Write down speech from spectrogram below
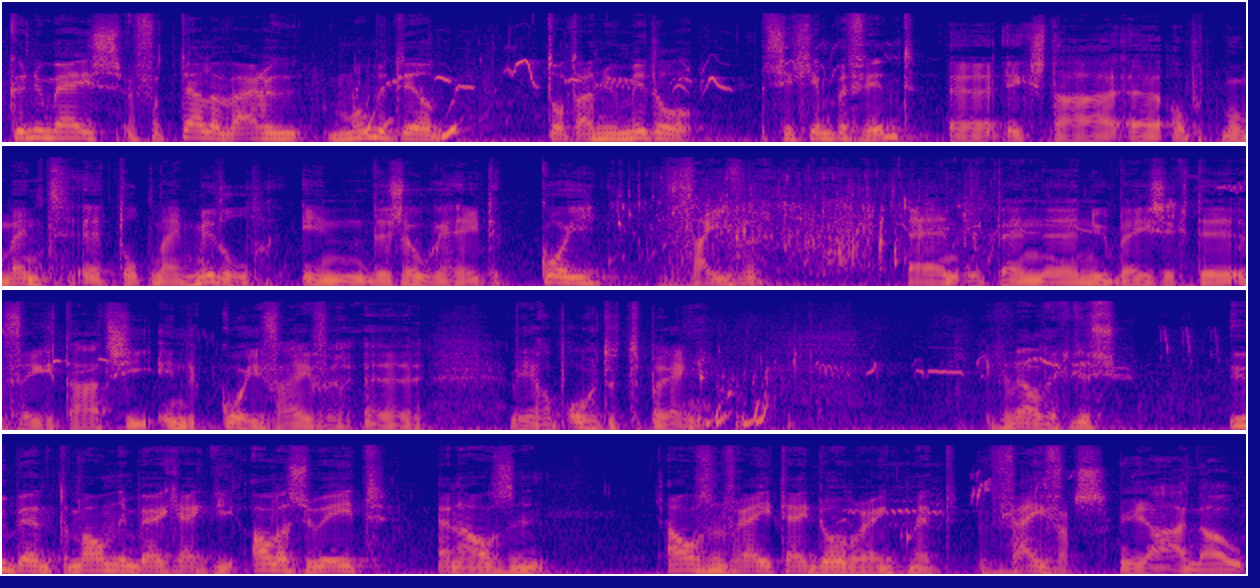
kunt u mij eens vertellen waar u momenteel tot aan uw middel zich in bevindt? Eh, ik sta eh, op het moment eh, tot mijn middel in de zogeheten kooivijver. En ik ben eh, nu bezig de vegetatie in de kooivijver eh, weer op orde te brengen. Geweldig. Dus u bent de man in Bergrijk die alles weet en al zijn, al zijn vrije tijd doorbrengt met vijvers. Ja, nou,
